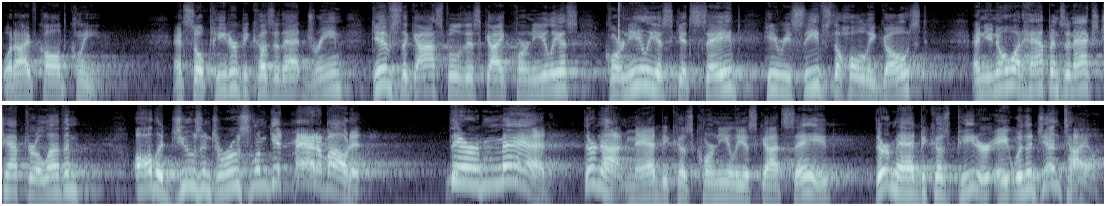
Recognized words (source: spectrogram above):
what I've called clean. And so Peter, because of that dream, gives the gospel to this guy Cornelius. Cornelius gets saved. He receives the Holy Ghost. And you know what happens in Acts chapter 11? All the Jews in Jerusalem get mad about it. They're mad. They're not mad because Cornelius got saved. They're mad because Peter ate with a Gentile.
